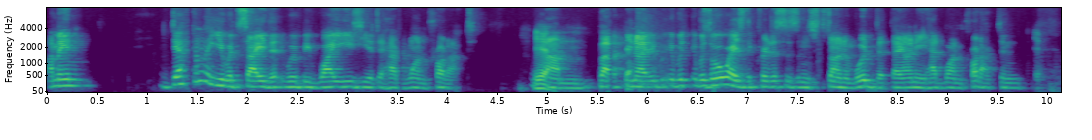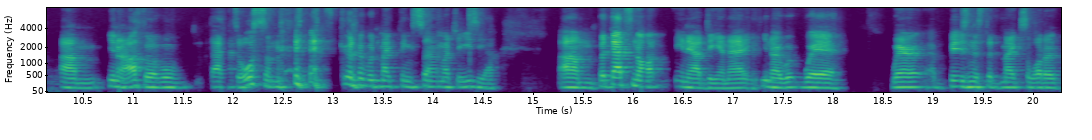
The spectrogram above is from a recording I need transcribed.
I mean, definitely you would say that it would be way easier to have one product. Yeah. Um, but you know, it, it, it, was always the criticism Stone and Wood that they only had one product, and yeah. um, you know, I thought, well, that's awesome. it's good. It would make things so much easier. Um, but that's not in our DNA. You know, we're we're a business that makes a lot of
